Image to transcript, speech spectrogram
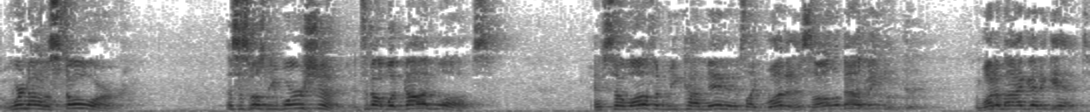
We're not a store. This is supposed to be worship. It's about what God wants. And so often we come in and it's like, what is this all about me? What am I going to get?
